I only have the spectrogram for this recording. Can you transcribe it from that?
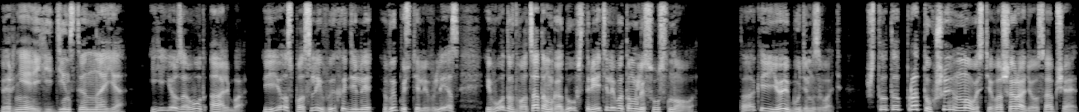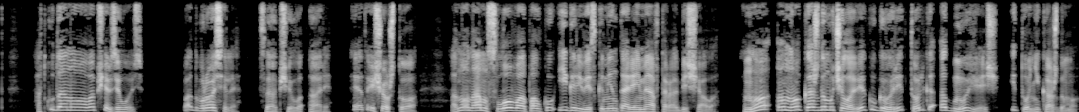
вернее, единственная. Ее зовут Альба. Ее спасли, выходили, выпустили в лес, и вот в двадцатом году встретили в этом лесу снова. Так ее и будем звать. Что-то протухшие новости ваше радио сообщает. Откуда оно вообще взялось? Подбросили, сообщила Ари. Это еще что? Оно нам слово о полку Игореве с комментариями автора обещало. Но оно каждому человеку говорит только одну вещь, и то не каждому.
